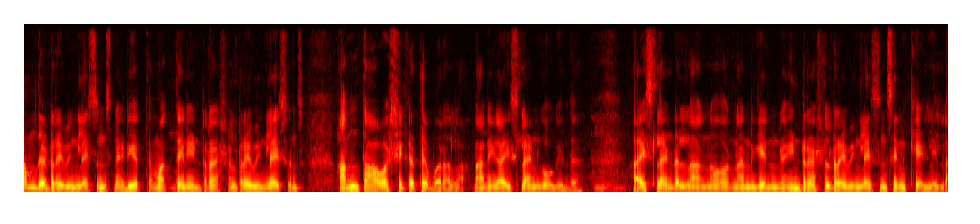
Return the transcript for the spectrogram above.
ನಮ್ದು ಡ್ರೈವಿಂಗ್ ಲೈಸೆನ್ಸ್ ನಡೆಯುತ್ತೆ. ಮತ್ತೇನು ಇಂಟರ್ನ್ಯಾಷನಲ್ ಡ್ರೈವಿಂಗ್ ಲೈಸೆನ್ಸ್ ಅಂತ ಅವಶ್ಯಕತೆ ಬರಲ್ಲ. ನಾನೀಗ ಐಸ್ಲ್ಯಾಂಡ್ಗೆ ಹೋಗಿದ್ದೆ. ಐಸ್ಲ್ಯಾಂಡಲ್ಲಿ ನಾನು ನನಗೇನು ಇಂಟರ್ನ್ಯಾಷನಲ್ ಡ್ರೈವಿಂಗ್ ಲೈಸೆನ್ಸ್ ಏನು ಕೇಳಲಿಲ್ಲ.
